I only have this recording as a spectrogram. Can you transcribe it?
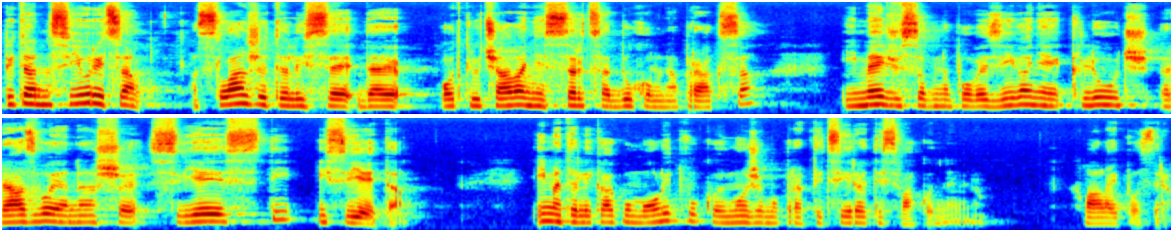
Pita nas Jurica, slažete li se da je otključavanje srca duhovna praksa i međusobno povezivanje ključ razvoja naše svijesti i svijeta? Imate li kakvu molitvu koju možemo prakticirati svakodnevno? Hvala i pozdrav.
